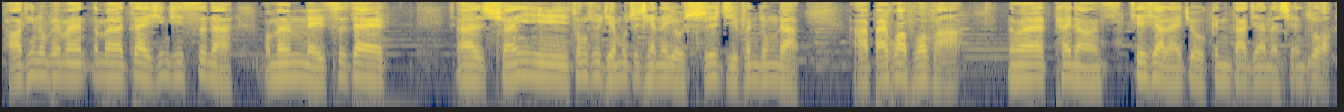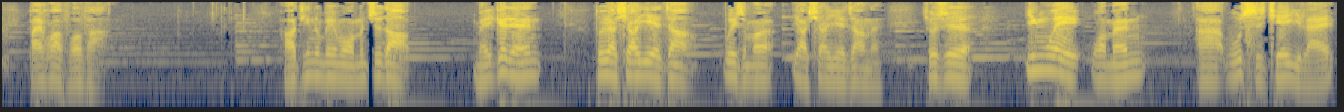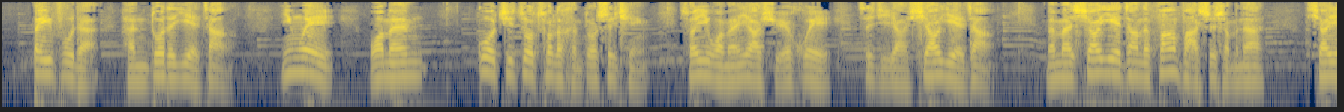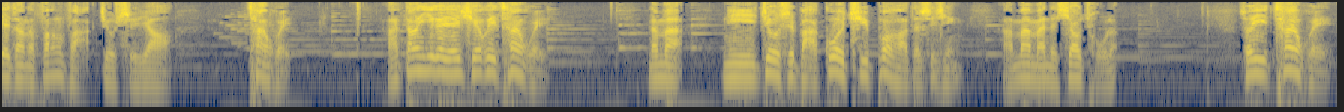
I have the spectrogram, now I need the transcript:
好，听众朋友们，那么在星期四呢，我们每次在呃悬疑综述节目之前呢，有十几分钟的啊白话佛法。那么台长接下来就跟大家呢先做白话佛法。好，听众朋友们，我们知道每个人都要消业障，为什么要消业障呢？就是因为我们啊无始劫以来背负的很多的业障，因为我们过去做错了很多事情，所以我们要学会自己要消业障。那么消业障的方法是什么呢？消业障的方法就是要忏悔啊！当一个人学会忏悔，那么你就是把过去不好的事情啊，慢慢的消除了。所以忏悔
